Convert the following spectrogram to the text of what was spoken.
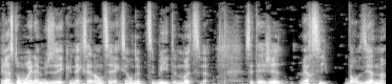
Reste au moins la musique, une excellente sélection de petits beats motivants. C'était Gilles, merci, bon visionnement.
